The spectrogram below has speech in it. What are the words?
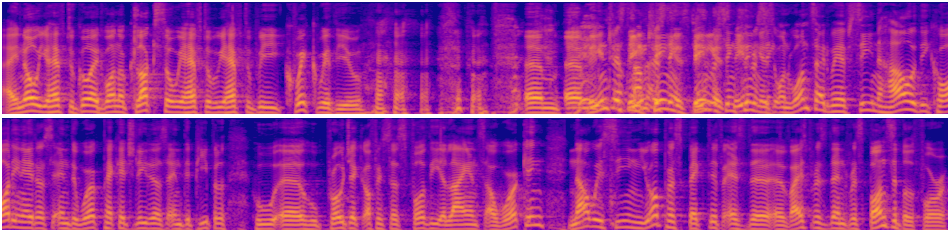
I know you have to go at one o'clock, so we have to we have to be quick with you. um, uh, the interesting, the thing, is, the interesting thing, is, on one side we have seen how the coordinators and the work package leaders and the people who uh, who project officers for the alliance are working. Now we're seeing your perspective as the uh, vice president responsible for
